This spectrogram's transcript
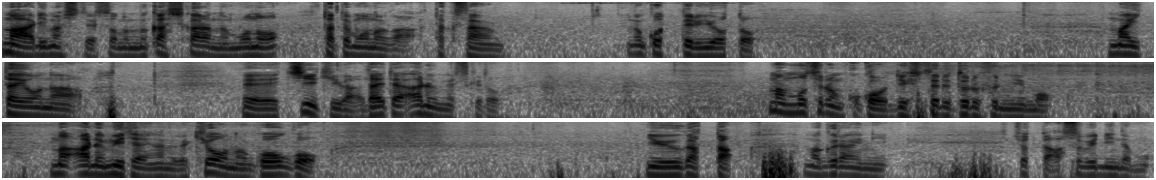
まあ、ありましてその昔からのもの建物がたくさん残ってるよと、まあ、いったような、えー、地域が大体あるんですけど。まあ、もちろんここデュッセルドルフにも、まあ、あるみたいなので今日の午後夕方、まあ、ぐらいにちょっと遊びにでも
